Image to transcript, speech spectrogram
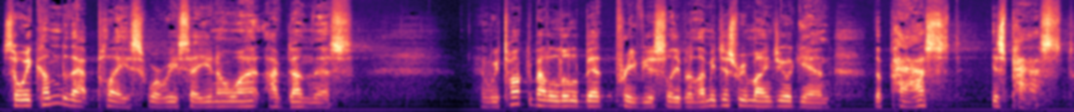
So we come to that place where we say, you know what, I've done this. And we talked about a little bit previously, but let me just remind you again the past is past,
